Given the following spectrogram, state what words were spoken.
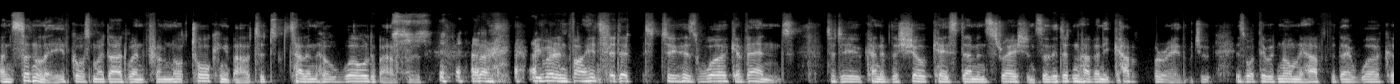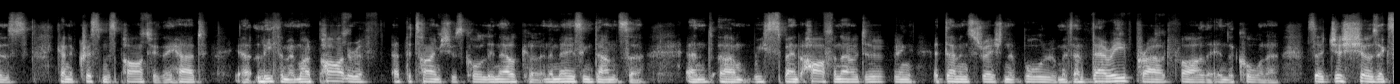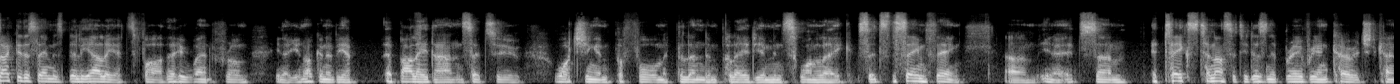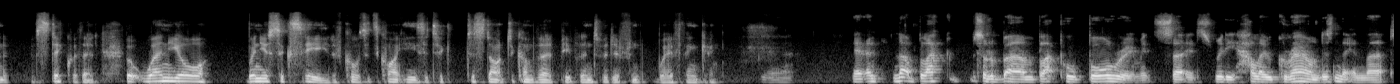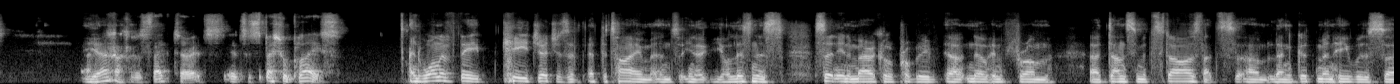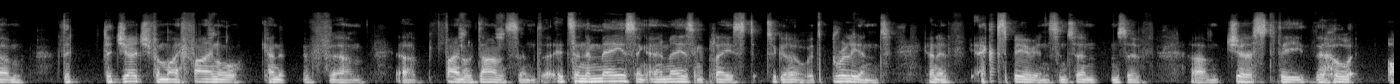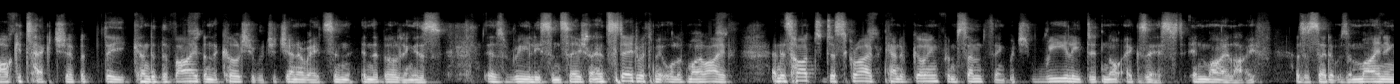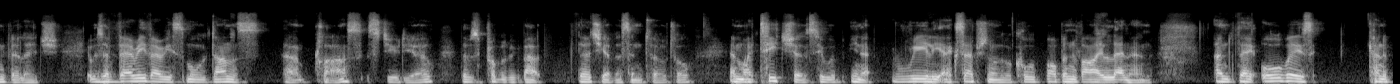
And suddenly, of course, my dad went from not talking about it to telling the whole world about it. and I, we were invited to his work event to do kind of the showcase demonstration. So they didn't have any cabaret, which is what they would normally have for their workers' kind of Christmas party. They had uh, and my partner of, at the time, she was called Lynn Elko, an amazing dancer. And um, we spent half an hour doing a demonstration at ballroom with a very proud father in the corner. So it just shows exactly the same as Billy Elliot's father, who went went from, you know, you're not going to be a, a ballet dancer to watching him perform at the London Palladium in Swan Lake. So it's the same thing. Um, you know, it's um, it takes tenacity, doesn't it? Bravery and courage to kind of stick with it. But when you're when you succeed, of course, it's quite easy to to start to convert people into a different way of thinking. Yeah. Yeah, and that black sort of um, Blackpool ballroom, it's uh, it's really hallowed ground, isn't it? In that uh, yeah. sort of sector, it's it's a special place and one of the key judges at, at, the time, and you know your listeners certainly in America will probably uh, know him from uh, Dancing with the Stars. That's um, Len Goodman. He was um, the the judge for my final kind of um, uh, final dance, and it's an amazing, an amazing place to go. It's brilliant kind of experience in terms of um, just the the whole architecture, but the kind of the vibe and the culture which it generates in, in the building is is really sensational. It stayed with me all of my life, and it's hard to describe. Kind of going from something which really did not exist in my life. As I said, it was a mining village. It was a very very small dance um, class studio. There was probably about 30 of us in total. And my teachers, who were you know really exceptional, were called Bob and Vi Lennon, and they always kind of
